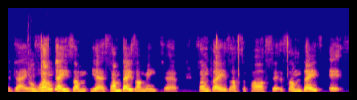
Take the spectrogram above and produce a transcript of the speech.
a day. Oh, wow. Some days I'm yeah, some days I meet it. Some days I surpass it. Some days it's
